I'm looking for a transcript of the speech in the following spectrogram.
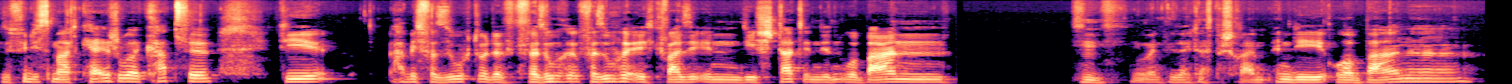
also für die Smart Casual Kapsel, die habe ich versucht oder versuche, versuche ich quasi in die Stadt, in den urbanen, hm, Moment, wie soll ich das beschreiben? In die urbane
